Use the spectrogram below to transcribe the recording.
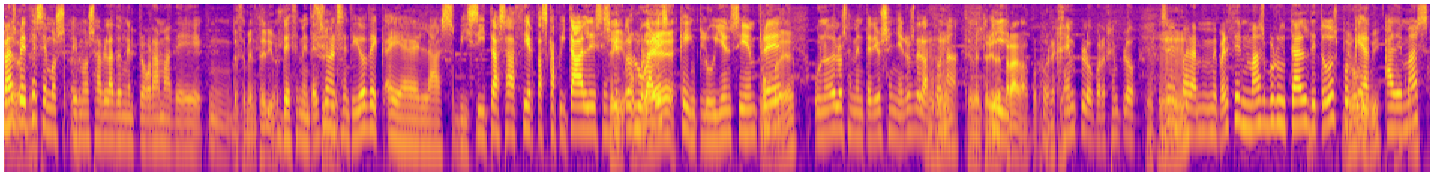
Más veces hemos, hemos hablado en el programa de, mm, De cementerios. de cementerios Sí. en el sentido de eh, las visitas a ciertas capitales Sí, ciertos hombre. lugares que incluyen siempre Hombre. uno de los cementerios señeros de la zona. cementerio de Praga, por ejemplo. ejemplo. Por ejemplo, Ujú. Ese me, para- me parece el más brutal de todos porque vi. además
